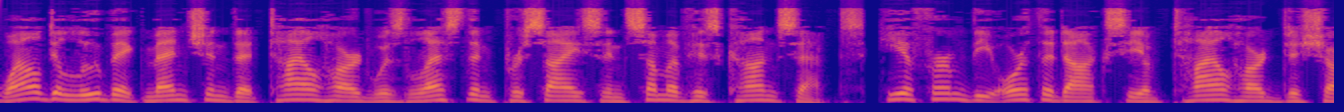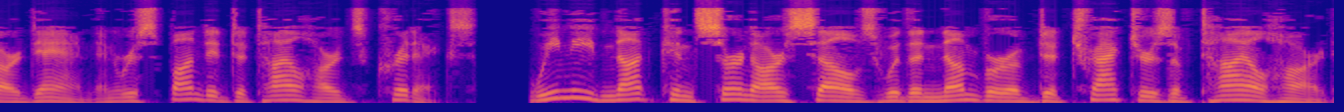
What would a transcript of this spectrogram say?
While de Lubac mentioned that Teilhard was less than precise in some of his concepts, he affirmed the orthodoxy of Teilhard de Chardin and responded to Teilhard's critics. We need not concern ourselves with a number of detractors of Teilhard,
